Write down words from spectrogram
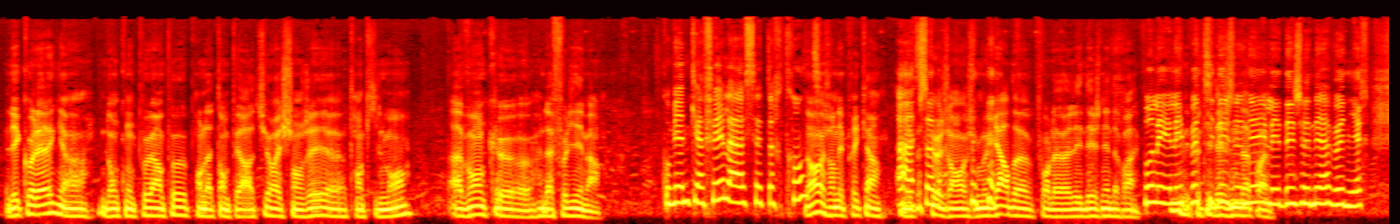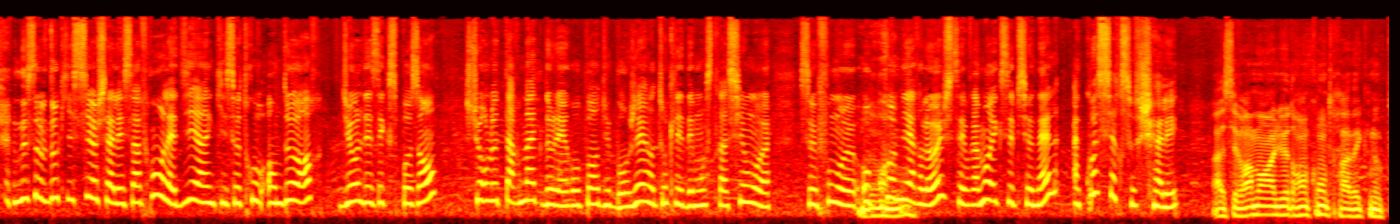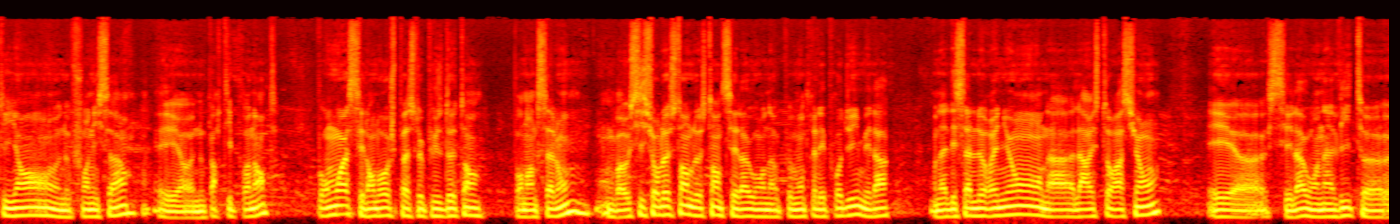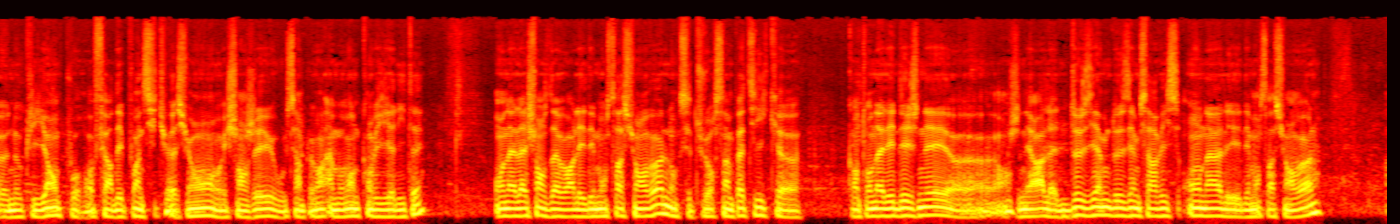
les collègues, donc on peut un peu prendre la température, échanger euh, tranquillement avant que la folie démarre. Combien de café là à 7h30 Non, j'en ai pris qu'un. Ah, parce que je me garde pour les déjeuners d'après. Pour les, petits, déjeuners, les déjeuners à venir. Nous sommes donc ici au Chalet Safran, on l'a dit, hein, qui se trouve en dehors du hall des exposants, sur le tarmac de l'aéroport du Bourget. Hein, toutes les démonstrations euh, se font euh, aux premières loges. C'est vraiment exceptionnel. À quoi sert ce chalet? C'est vraiment un lieu de rencontre avec nos clients, nos fournisseurs et euh, nos parties prenantes. Pour moi, c'est l'endroit où je passe le plus de temps pendant le salon. On va aussi sur le stand. Le stand, c'est là où on peut montrer les produits, mais là, on a des salles de réunion, on a la restauration. Et euh, c'est là où on invite euh, nos clients pour faire des points de situation, échanger ou simplement un moment de convivialité. On a la chance d'avoir les démonstrations en vol, donc c'est toujours sympathique. quand on a les déjeuners, en général, le deuxième, deuxième service, on a les démonstrations en vol.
